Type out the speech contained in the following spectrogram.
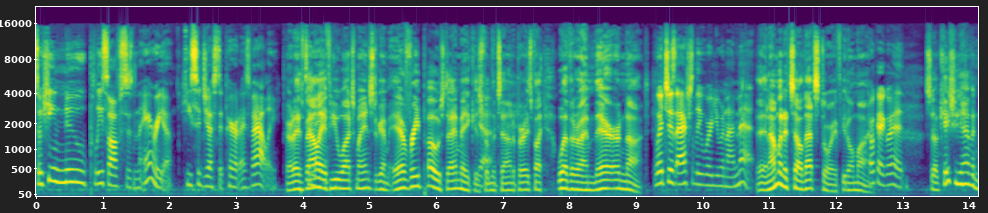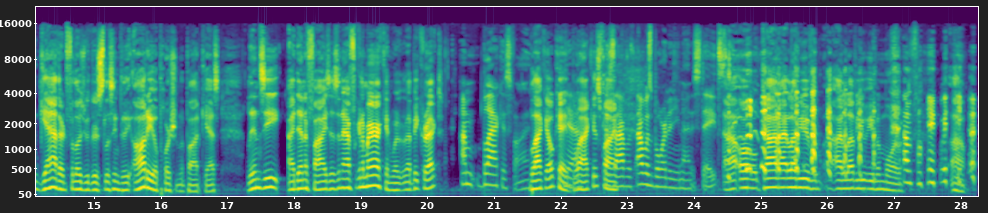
So he knew police officers in the area. He suggested Paradise Valley. Paradise Valley, me. if you watch my Instagram, every post I make is Yeah. from the town of Paradise Valley, whether I'm there or not. which is actually where you and I met. And I'm going to tell that story if you don't mind. Okay, go ahead. So, in case you haven't gathered, for those of you just listening to the audio portion of the podcast, Lindsay identifies as an African American. Would that be correct? I'm black is fine. Black, okay, Yeah, black is fine. I was I was born in the United States. Uh, oh God, I love you. Even, I love you even more. I'm playing with Uh, you.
